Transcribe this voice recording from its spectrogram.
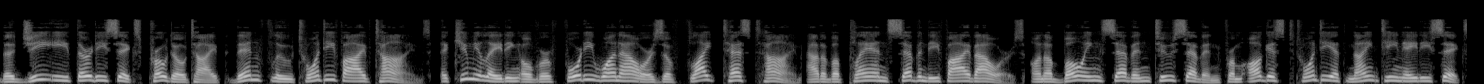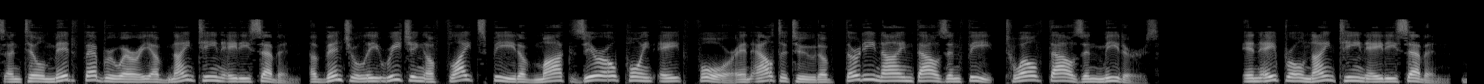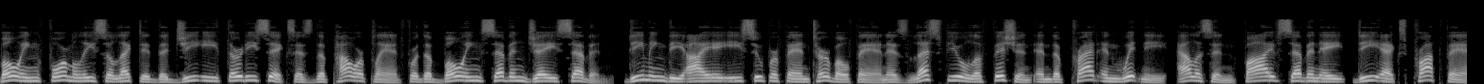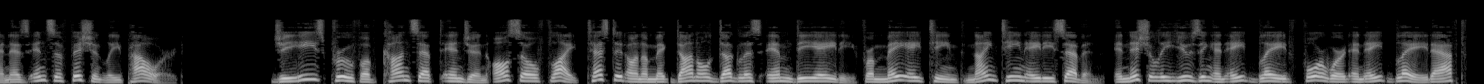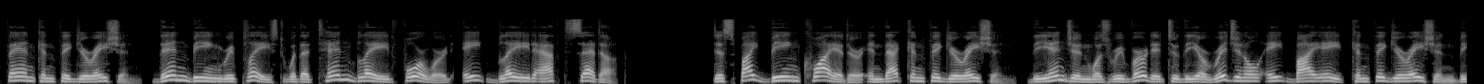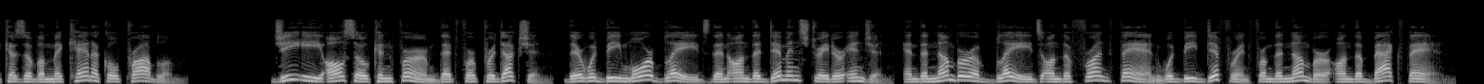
The GE-36 prototype then flew 25 times, accumulating over 41 hours of flight test time out of a planned 75 hours on a Boeing 727 from August 20, 1986 until mid-February of 1987, eventually reaching a flight speed of Mach 0.84 and altitude of 39,000 feet 12,000 meters. In April 1987, Boeing formally selected the GE-36 as the powerplant for the Boeing 7J-7, deeming the IAE Superfan turbofan as less fuel efficient and the Pratt & Whitney, Allison 578DX propfan as insufficiently powered. GE's proof of concept engine also flight tested on a McDonnell Douglas MD-80 from May 18, 1987, initially using an 8-blade forward and 8-blade aft fan configuration, then being replaced with a 10-blade forward, 8-blade aft setup. Despite being quieter in that configuration, the engine was reverted to the original 8x8 configuration because of a mechanical problem. GE also confirmed that for production, there would be more blades than on the demonstrator engine, and the number of blades on the front fan would be different from the number on the back fan.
